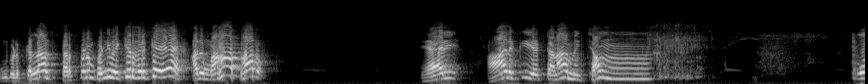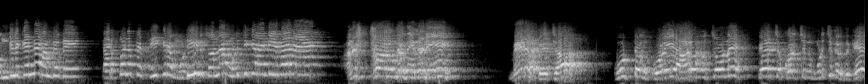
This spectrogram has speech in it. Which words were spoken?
உங்களுக்கெல்லாம் தர்ப்பணம் பண்ணி வைக்கிறது இருக்கே அது மகா பாவம். சரி ஆளுக்கு எட்டனா மிச்சம். உங்களுக்கு என்ன வந்தது? தர்ப்பணத்தை சீக்கிரம் முடியும்னு சொன்னா முடிச்சுக்க வேண்டியதானே அனுஷ்டானங்கிறது என்னடி? மேல பேச்சா? கூட்டம் குறைய ஆரம்பிச்சோடனே பேச்ச குறைச்சு முடிச்சுக்கிறதுக்கு?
